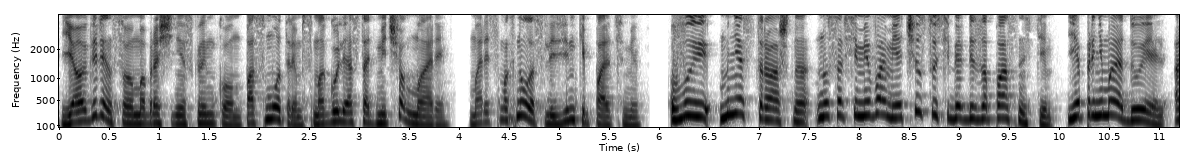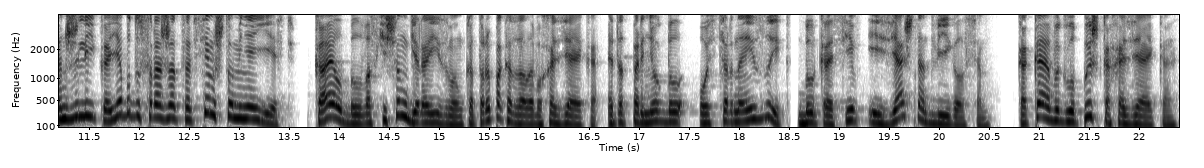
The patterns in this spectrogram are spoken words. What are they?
Я уверен в своем обращении с клинком. Посмотрим, смогу ли я стать мечом Мари. Мари смахнула слезинки пальцами. «Вы... Мне страшно, но со всеми вами я чувствую себя в безопасности. Я принимаю дуэль. Анжелика, я буду сражаться всем, что у меня есть». Кайл был восхищен героизмом, который показала его хозяйка. Этот паренек был остер на язык, был красив и изящно двигался. «Какая вы глупышка, хозяйка!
